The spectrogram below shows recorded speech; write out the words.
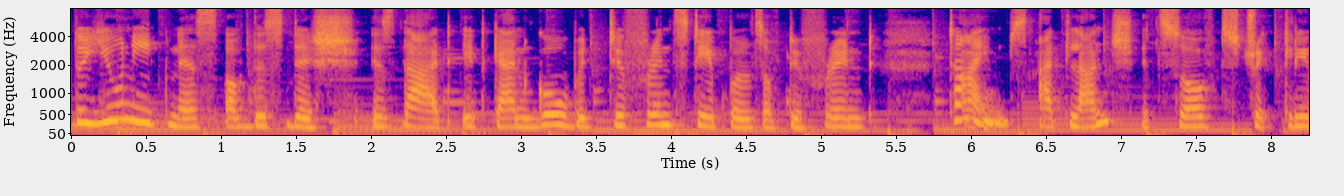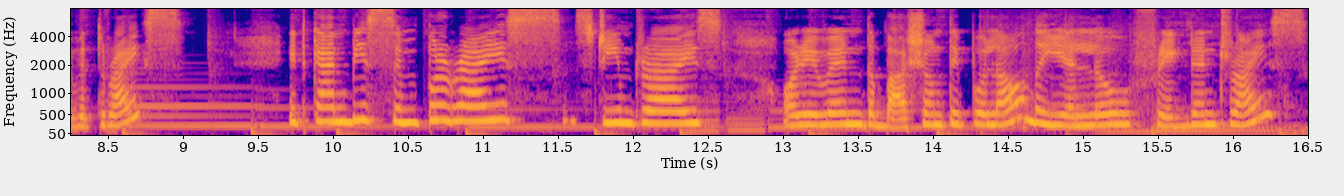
The uniqueness of this dish is that it can go with different staples of different times. At lunch, it's served strictly with rice. It can be simple rice, steamed rice, or even the bashanti pulao, the yellow fragrant rice.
